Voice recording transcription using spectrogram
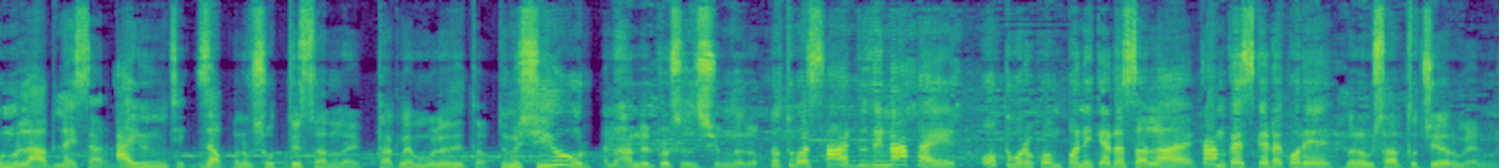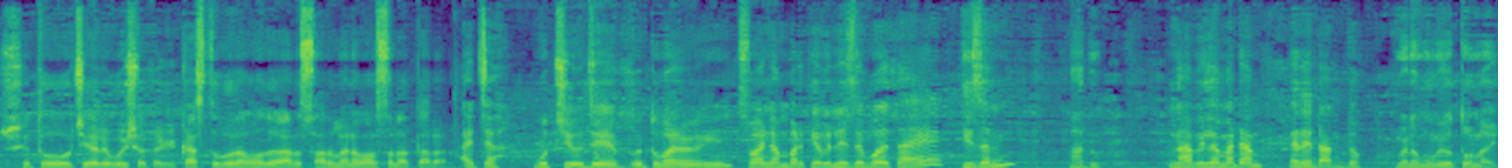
কোনো লাভ নাই স্যার। আইনজি যাও। মানে সত্যি সানলাইট থাকলে আমি বলে দিতাম। তুমি শিওর? আমি হান্ড্রেড পার্সেন্ট শুনলে তো তোমার স্যার যদি না থাকে অত বড় কোম্পানি কেটা চালায় কাম কাজ কেটা করে? ম্যাডাম স্যার তো চেয়ারম্যান সে তো চেয়ারে বসে থাকে। কাজ তো করে আমাদের আর স্যার ম্যাডাম আছে না তারা। আচ্ছা বুঝছি যে তোমার ওই ছয় নম্বর কেবিনে যে বই থাকে কি জানি? নাদু নাবিলা ম্যাডাম এরে ডাক দাও। ম্যাডাম উনিও তো নাই।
